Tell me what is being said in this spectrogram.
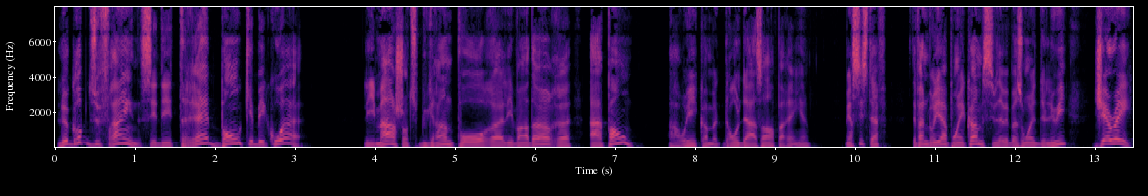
le groupe Dufresne, c'est des très bons Québécois. Les marges sont-ils plus grandes pour euh, les vendeurs euh, à pompe? Ah oui, comme drôle de hasard, pareil. Hein? Merci, Steph. StéphaneBruyère.com si vous avez besoin de lui. Jerry,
